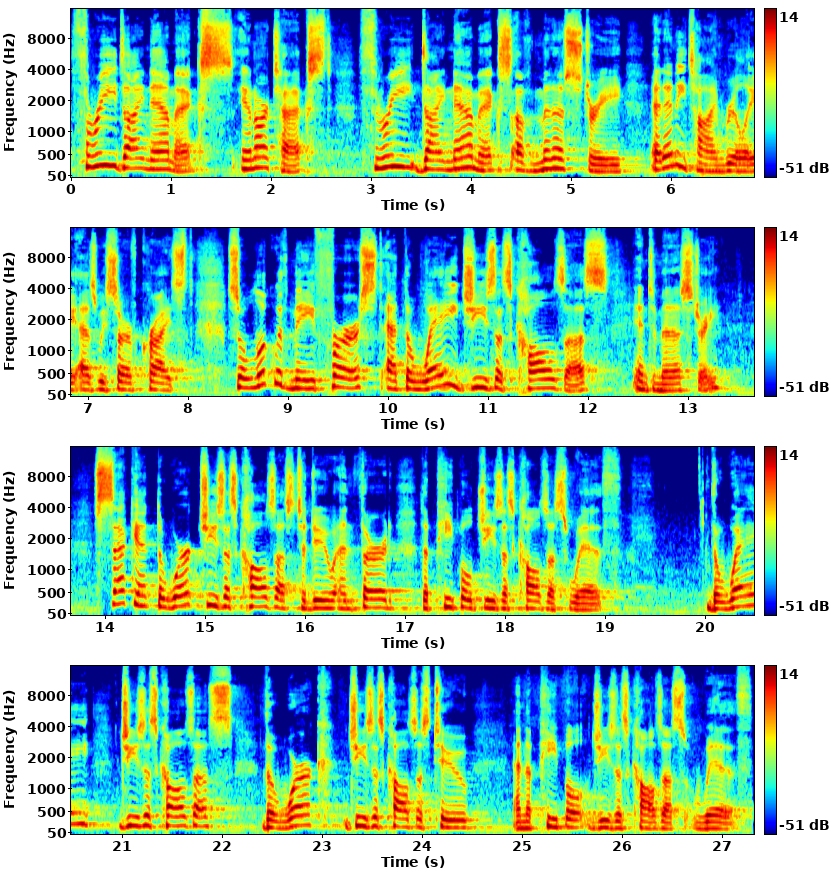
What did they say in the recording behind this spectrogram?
three dynamics in our text, three dynamics of ministry at any time, really, as we serve Christ. So, look with me first at the way Jesus calls us into ministry. Second, the work Jesus calls us to do. And third, the people Jesus calls us with. The way Jesus calls us, the work Jesus calls us to, and the people Jesus calls us with.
